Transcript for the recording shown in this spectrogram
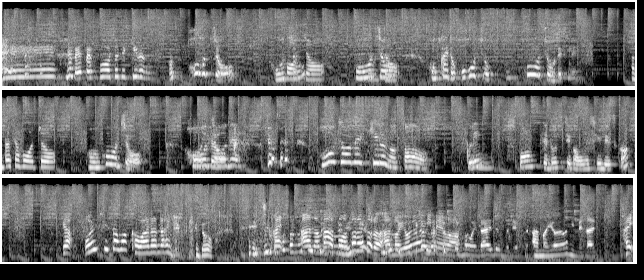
えなんかやっぱり包丁できる包丁包丁？包丁。包丁？北海道包丁？包丁ですね。私は包丁。ほ包丁。包丁で包丁。で切るのとグリうんンスポンってどっちが美味しいですか？いや美味しさは変わらないですけど。はいあのまあもうそろそろあのヨヨ姫はもう大丈夫です。あのヨヨ姫大丈夫。はい。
